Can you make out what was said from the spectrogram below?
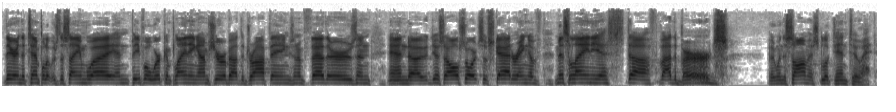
there in the temple it was the same way and people were complaining i'm sure about the droppings and feathers and and uh, just all sorts of scattering of miscellaneous stuff by the birds but when the psalmist looked into it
